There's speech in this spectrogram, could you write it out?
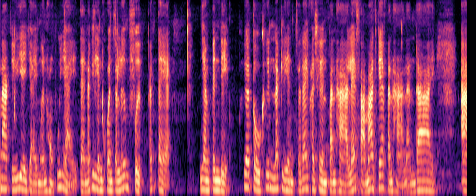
หนักๆหรือใหญ่ ๆ เหมือนของผู้ใหญ่ แต่นักเรียนควรจะเริ่มฝึกตั้งแต่ยังเป็นเด็ก พื่อโตขึ้นนักเรียนจะได้เผชิญปัญหา และสามารถแก้ปัญหานั้นได้ อ่า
